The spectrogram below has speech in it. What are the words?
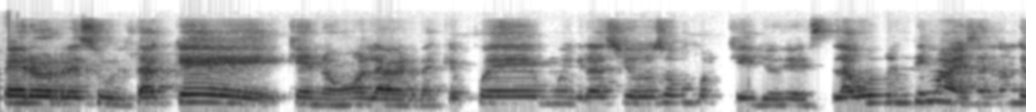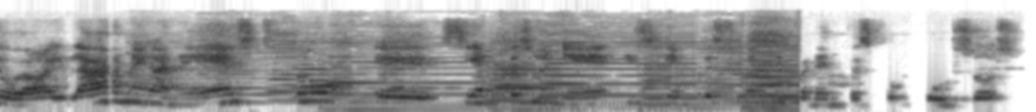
pero resulta que, que, no, la verdad que fue muy gracioso porque yo es la última vez en donde voy a bailar, me gané esto, eh, siempre soñé y siempre estuve en diferentes concursos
